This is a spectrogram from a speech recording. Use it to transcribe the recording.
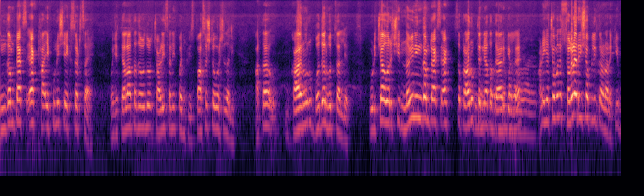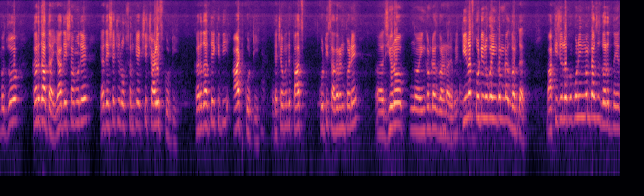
इन्कम टॅक्स ॲक्ट हा एकोणीसशे एकसष्टचा आहे. म्हणजे त्याला आता जवळजवळ चाळीस आणि पंचवीस पासष्ट वर्ष झाली. आता काळानुरूप बदल होत चालले आहेत. पुढच्या वर्षी नवीन इन्कम टॅक्स ऍक्टचं प्रारूप त्यांनी आता तयार केलेलं आहे. आणि याच्यामध्ये सगळं रिशफलिंग करणार आहे की जो करदाता आहे या देशामध्ये या देशाची लोकसंख्या एकशे चाळीस कोटी. करदाते किती? आठ कोटी. त्याच्यामध्ये पाच कोटी साधारणपणे झिरो इन्कम टॅक्स भरणार आहे. म्हणजे तीनच कोटी लोक इन्कम टॅक्स भरतात बाकीचे लोक कोणी इन्कम टॅक्सच भरत नाहीत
